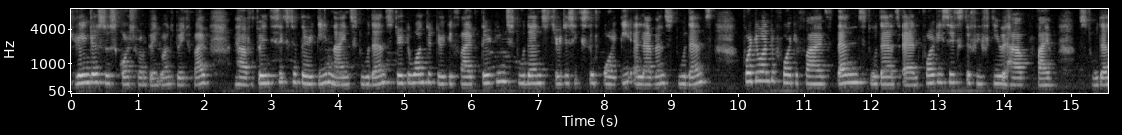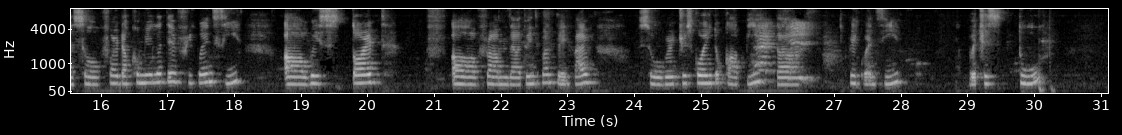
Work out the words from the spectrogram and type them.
ranges the scores from 21 to 25. We have 26 to 30, 9 students, 31 to 35, 13 students, 36 to 40, 11 students, 41 to 45, 10 students, and 46 to 50, we have 5 students. So for the cumulative frequency, uh, we start uh, from the 21 to 25. So we're just going to copy the frequency which is 2.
